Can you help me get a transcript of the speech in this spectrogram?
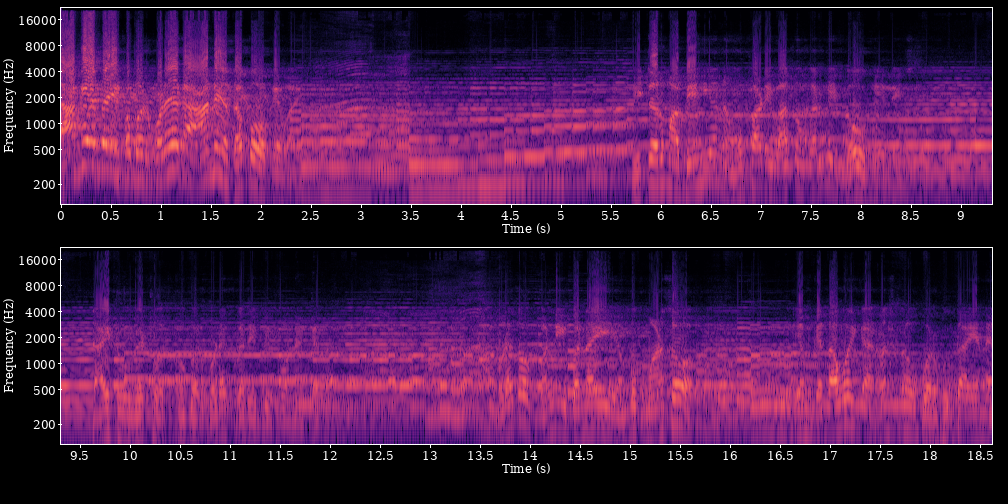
લાગે તો ખબર પડે કે આને ધક્કો કહેવાય. હીટરમાં બેહી અને હુંફાળી વાતો કરવી બહુ હેલી છે. ટાઈટું બેઠો ખબર પડે ગરીબી કોને કહેવાય. આપણે તો બની બનાવી અમુક માણસો એમ કહેતા હોય કે આ રસ્તા ઉપર હુતા એને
